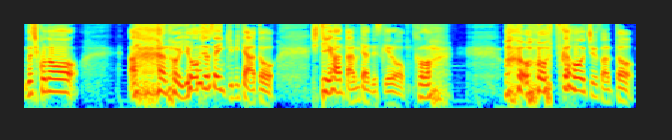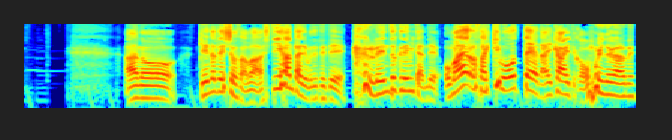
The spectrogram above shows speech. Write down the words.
私この、あ の、幼女戦記見た後、シティハンター見たんですけど、この、大塚宝中さんと、あの、源田鉄章さんはシティハンターでも出てて、連続で見たんで、お前らさっきもおったやないかいとか思いながらね、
